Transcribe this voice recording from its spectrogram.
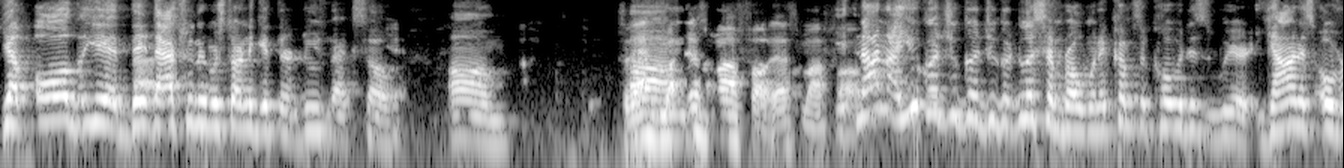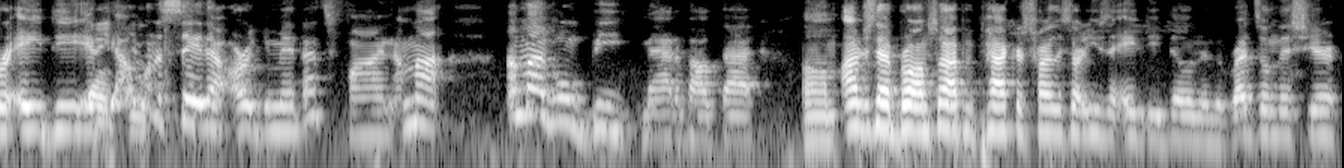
yeah, yeah. All the yeah. They, that's when they were starting to get their dues back. So, um, So that's my Um, that's my fault. That's my fault. no, no, you good, you good, you good. Listen, bro. When it comes to COVID, this is weird. Giannis over AD. If Thank y'all want to say that argument, that's fine. I'm not. I'm not to be mad about that. Um, I'm just that, bro. I'm so happy Packers finally started using AJ Dillon in the red zone this year.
